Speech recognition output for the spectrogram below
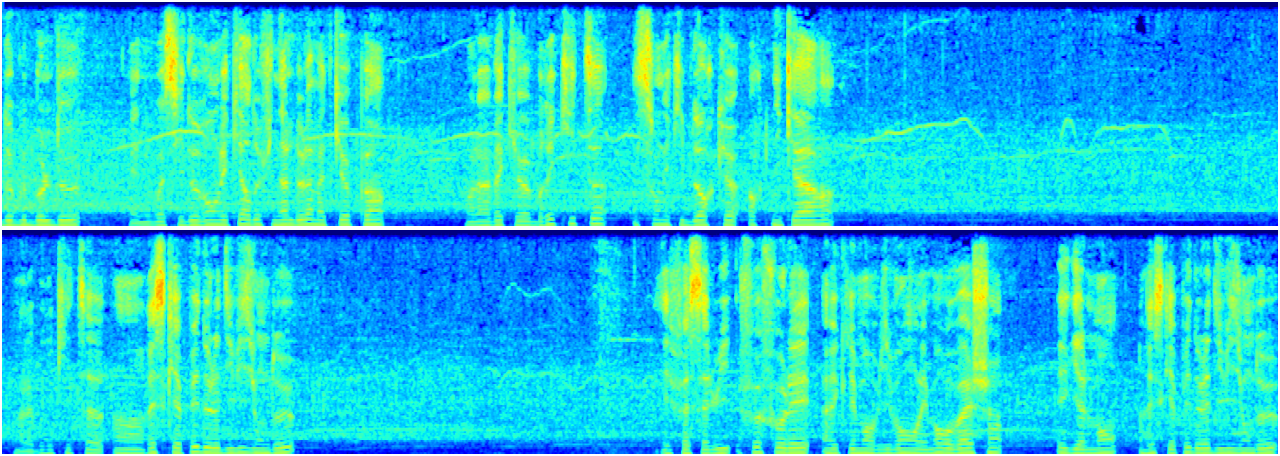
de Blood Bowl 2. Et nous voici devant les quarts de finale de la Mad Cup. Voilà, avec euh, Brekit et son équipe d'Orc, Orknikar. Voilà, Brekit, un rescapé de la division 2. Et face à lui, Feu Follet avec les morts vivants, les morts aux vaches. Également rescapé de la division 2.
